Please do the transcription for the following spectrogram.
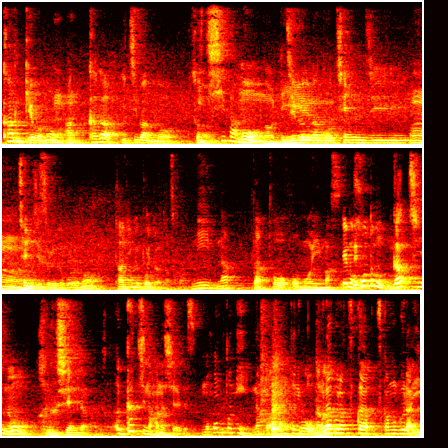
庭環境の悪化が一番のその一番のもう理由自分がこうチェンジ、うん。チェンジするところのターニングポイントだったんですか？になったと思います。えも本当もうガチの話し合いみたいな感ガチの話し合いです。もう本当になんか本当にこうもうグラグラつかつかむぐらいはい。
